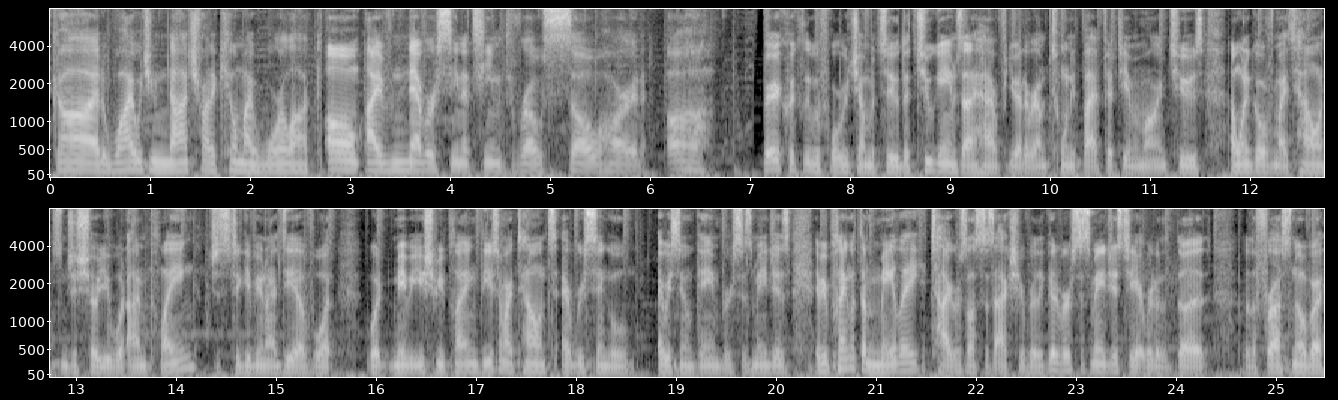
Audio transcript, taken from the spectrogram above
god, why would you not try to kill my Warlock? Oh, I've never seen a team throw so hard. Oh. Very quickly before we jump into the two games that I have for you at around 25, 50 MMR and 2s, I want to go over my talents and just show you what I'm playing, just to give you an idea of what, what maybe you should be playing. These are my talents every single every single game versus mages. If you're playing with the melee, Tiger's Lust is actually really good versus mages to get rid of the, the Frost Nova.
